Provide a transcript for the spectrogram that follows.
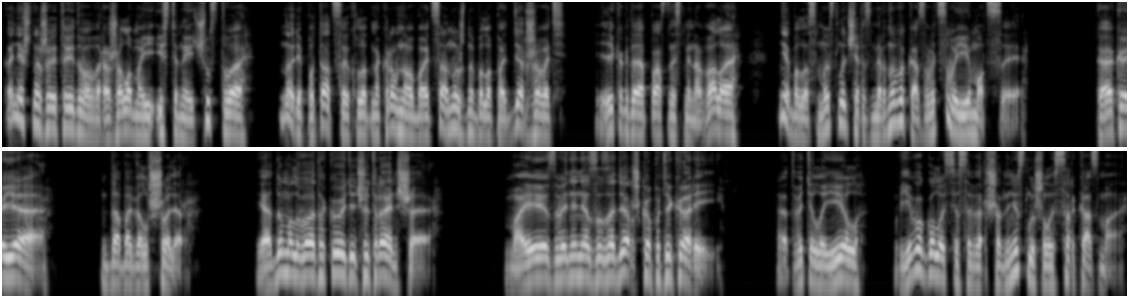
Конечно же, это едва выражало мои истинные чувства, но репутацию хладнокровного бойца нужно было поддерживать, и когда опасность миновала, не было смысла чрезмерно выказывать свои эмоции. «Как и я», — добавил Шолер. «Я думал, вы атакуете чуть раньше». «Мои извинения за задержку, апотекарий», — ответил Иил. В его голосе совершенно не слышалось сарказма.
